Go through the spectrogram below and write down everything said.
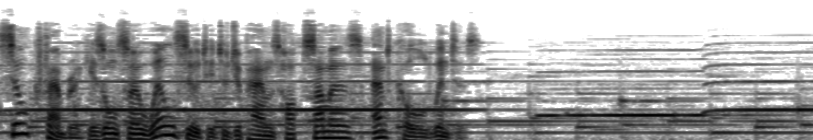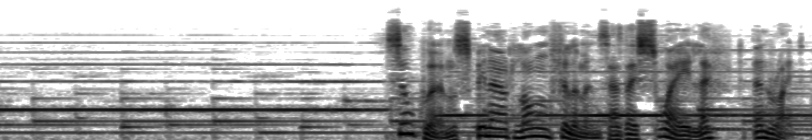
Silk fabric is also well suited to Japan's hot summers and cold winters. Silkworms spin out long filaments as they sway left and right.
